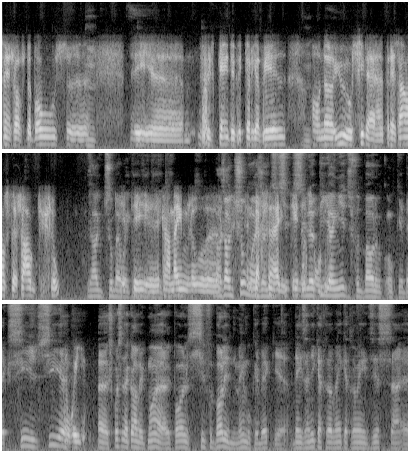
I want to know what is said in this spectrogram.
Saint-Georges-de-Beauce, euh, les euh, Vulcains de Victoriaville. On a eu aussi la présence de Jacques Dussault, Jacques Duchot, ben qui oui. était euh, quand même là, euh, Non, Jacques une moi, c'est le pionnier du football au, au Québec. Si, si euh, oui. euh, je sais pas si tu es d'accord avec moi, euh, Paul, si le football est le même au Québec, euh, dans les années 80, 90, hein, euh,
